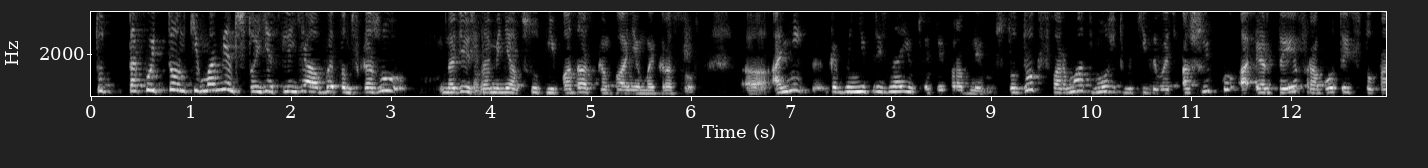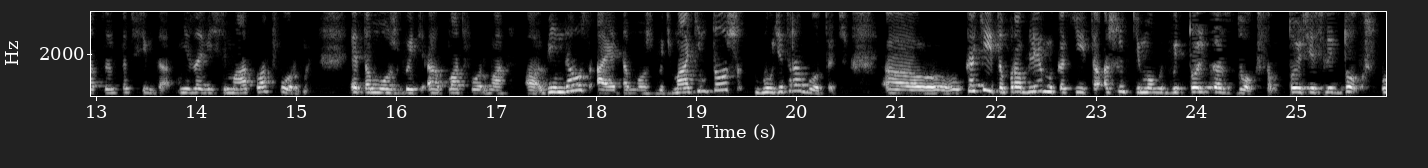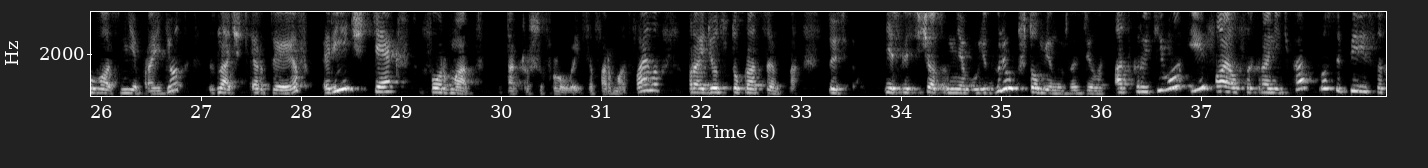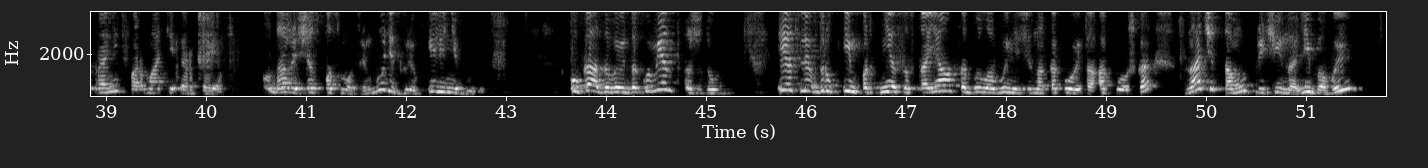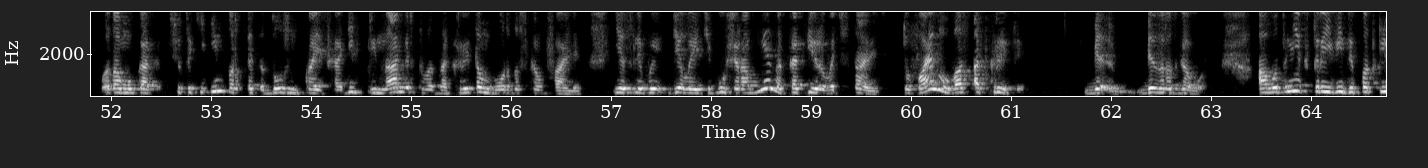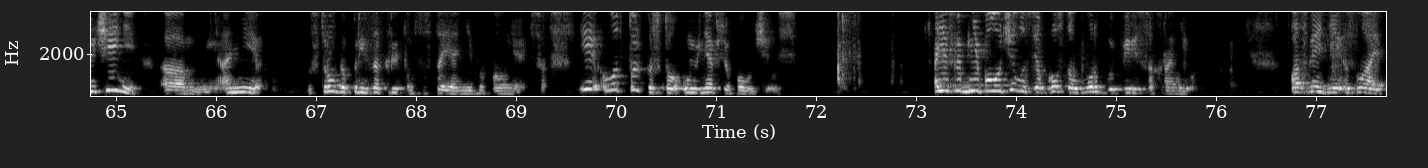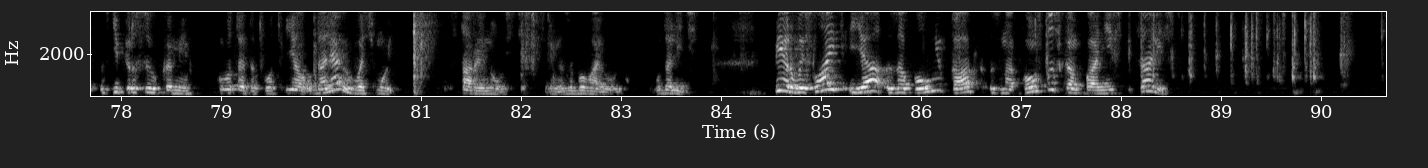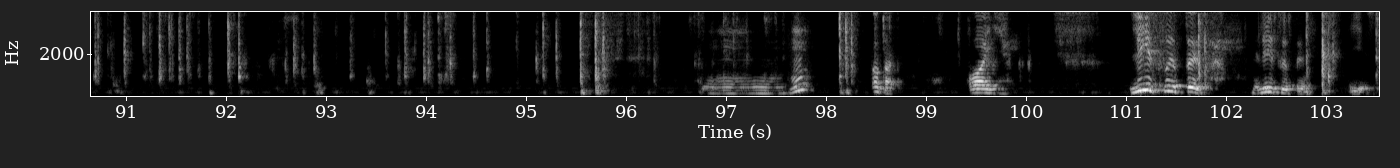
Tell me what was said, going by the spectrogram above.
Тут такой тонкий момент, что если я об этом скажу, надеюсь, на меня в суд не подаст компания Microsoft, а, они как бы не признают этой проблемы, что DOCS формат может выкидывать ошибку, а RTF работает 100% всегда, независимо от платформы. Это может быть а, платформа а, Windows, а это может быть Macintosh, будет работать. Какие-то проблемы, какие-то ошибки могут быть только с DOCS. То есть, если DOCS у вас не пройдет, значит RTF, Rich Text Format, так расшифровывается формат файла, пройдет стопроцентно. То есть если сейчас у меня будет глюк, что мне нужно сделать? Открыть его и файл сохранить как? Просто пересохранить в формате RTF. Ну, даже сейчас посмотрим, будет глюк или не будет. Указываю документ, жду. Если вдруг импорт не состоялся, было вынесено какое-то окошко, значит тому причина либо вы, потому как все-таки импорт это должен происходить при намертво закрытом вордовском файле. Если вы делаете буфер обмена, копировать, вставить, то файлы у вас открыты. без разговоров. А вот некоторые виды подключений, они строго при закрытом состоянии выполняются. И вот только что у меня все получилось. А если бы не получилось, я просто Word бы пересохранил. Последний слайд с гиперссылками, вот этот вот, я удаляю, восьмой, старые новости, все время забываю удалить. Первый слайд я заполню как знакомство с компанией специалист. Угу. Вот так. Ой. Лисы ты. Есть.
